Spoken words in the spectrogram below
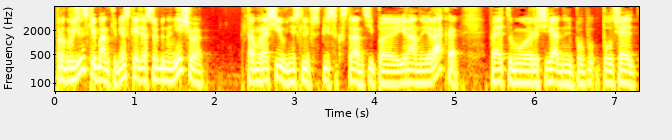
Про грузинские банки мне сказать особенно нечего, там Россию внесли в список стран типа Ирана и Ирака, поэтому россияне получают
